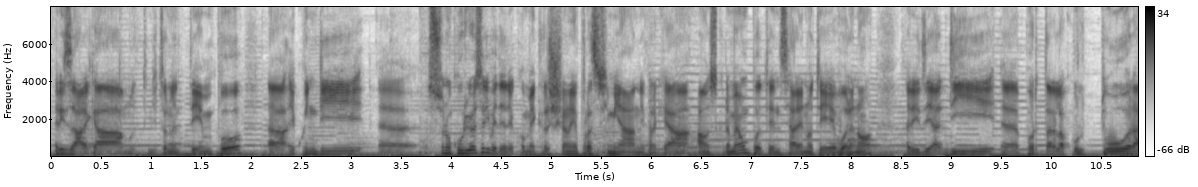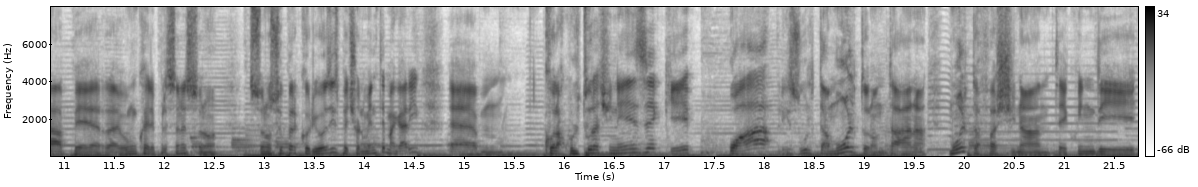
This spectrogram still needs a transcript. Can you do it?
risalga molto indietro nel tempo uh, e quindi uh, sono curioso di vedere come crescerà nei prossimi anni perché ha, ha secondo me un potenziale notevole, no? L'idea di uh, portare la cultura per... comunque le persone sono, sono super curiosi, specialmente magari um, con la cultura cinese che qua risulta molto lontana, molto affascinante. Quindi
